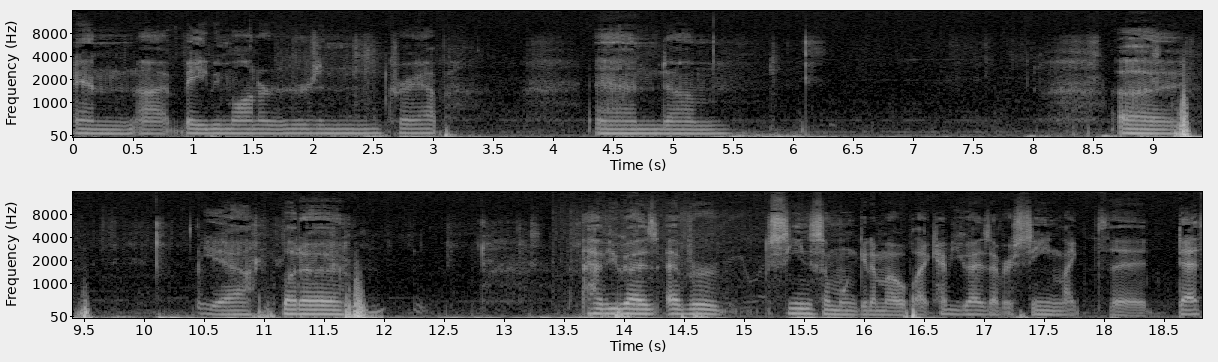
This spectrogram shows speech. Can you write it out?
and uh, baby monitors and crap. And um, uh, yeah, but uh, have you guys ever seen someone get a MOAB? Like, have you guys ever seen like the death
